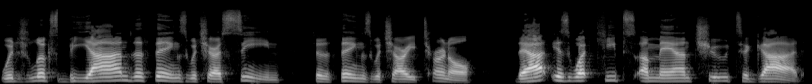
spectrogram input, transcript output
which looks beyond the things which are seen to the things which are eternal. That is what keeps a man true to God.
